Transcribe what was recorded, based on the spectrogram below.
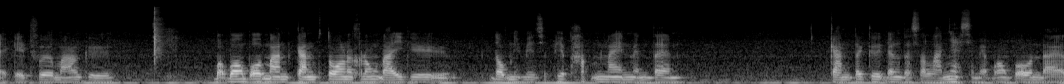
ដែលគេធ្វើមកគឺបើបងប្អូនបានកាន់ផ្ទាល់នៅក្នុងដៃគឺដុំនេះមានសភាពហាប់ណែនមែនតើកាន់ទៅគឺដឹងតែស្រឡាញ់ណាសម្រាប់បងប្អូនដែល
